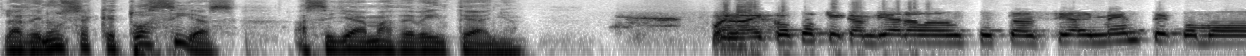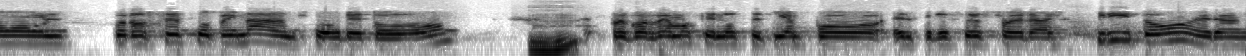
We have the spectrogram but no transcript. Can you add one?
las denuncias que tú hacías hace ya más de 20 años? Bueno, hay cosas que cambiaron sustancialmente como el proceso penal sobre todo Recordemos que en ese tiempo el proceso era escrito, eran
